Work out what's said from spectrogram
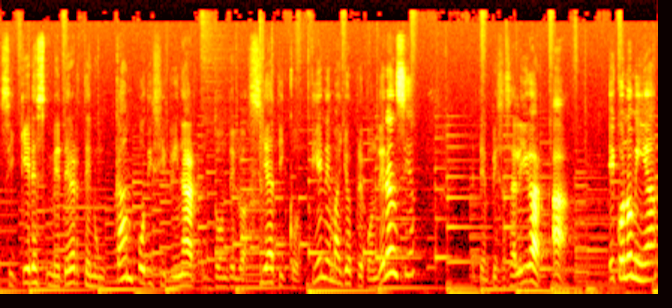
Si quieres meterte en un campo disciplinar donde lo asiático tiene mayor preponderancia, empiezas a ligar a economía,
